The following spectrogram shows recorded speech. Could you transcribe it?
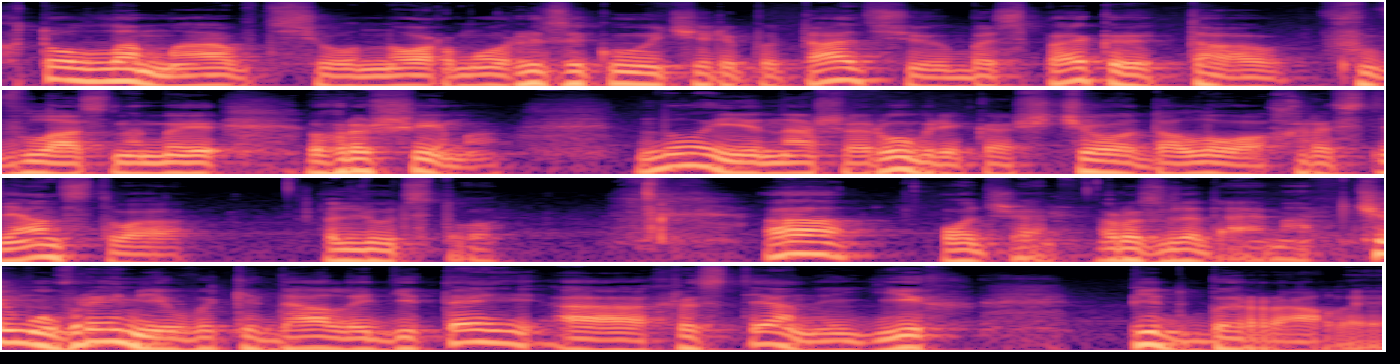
хто ламав цю норму, ризикуючи репутацією, безпекою та власними грошима? Ну і наша рубрика Що дало християнство людству? А отже, розглядаємо, чому в Римі викидали дітей, а християни їх підбирали.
